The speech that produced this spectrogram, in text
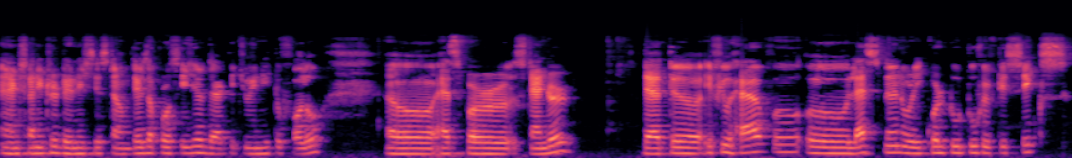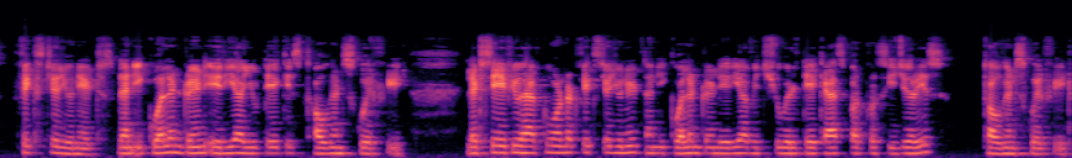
and sanitary drainage system there's a procedure that which we need to follow uh, as per standard. That uh, if you have uh, uh, less than or equal to 256 fixture units then equivalent drained area you take is 1000 square feet let's say if you have 200 fixture unit then equivalent drained area which you will take as per procedure is 1000 square feet.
